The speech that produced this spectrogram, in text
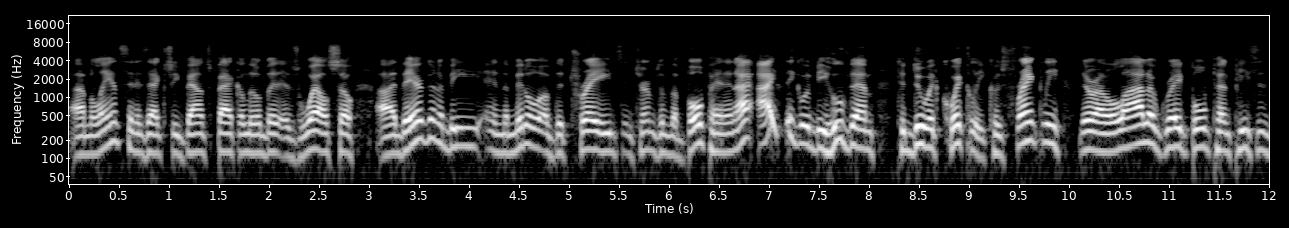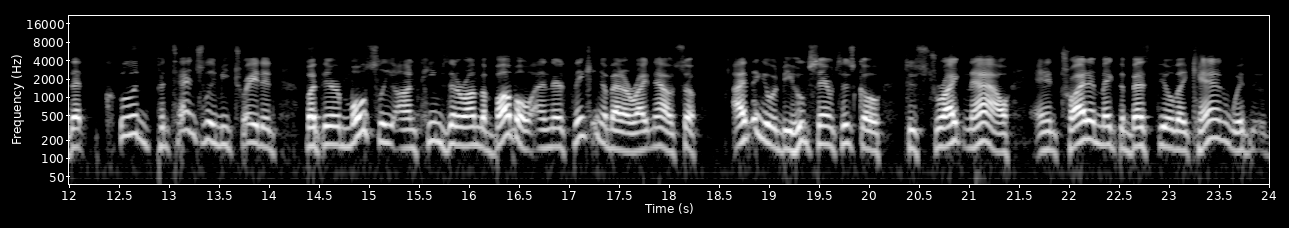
Uh, Melancon has actually bounced back a little bit as well. So uh, they're going to be in the middle of the trades in terms of the bullpen, and I, I think it would behoove them to do it quickly because, frankly, there are a lot of great bullpen pieces that could potentially be traded, but they're mostly on teams that are on the bubble and they're thinking about it right now. So I think it would behoove San Francisco to strike now and try to make the best deal they can. With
